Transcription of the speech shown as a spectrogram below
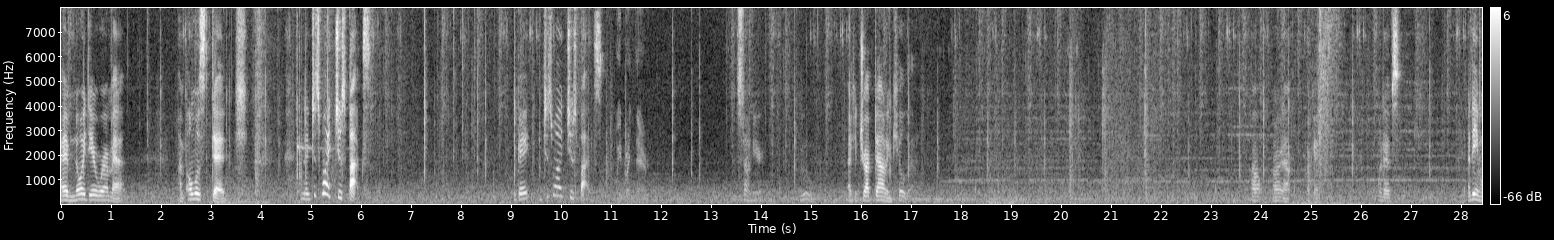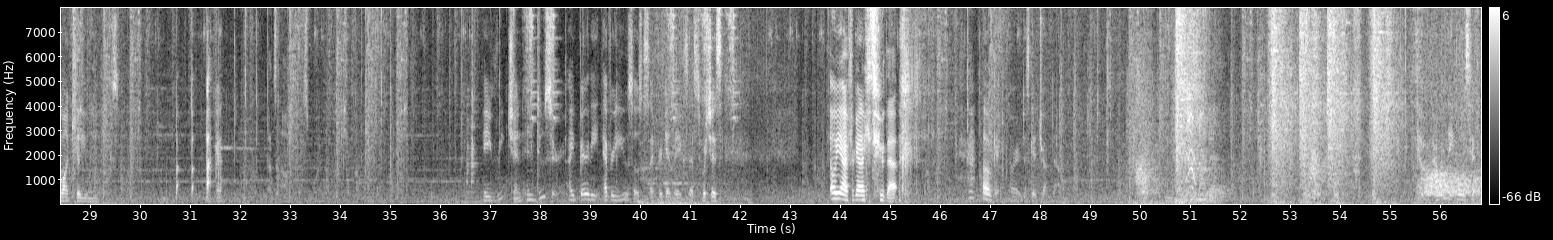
I have no idea where I'm at. I'm almost dead. And I just want a juice box. Okay? I just want a juice box. wait right there. It's down here. Ooh. I can drop down and kill them. Oh, or not. Okay. Whatevs. I didn't even want to kill you anyways. Ba ba baka. That's an odd place for it. A regen inducer. I barely ever use those because I forget they exist, which is... Oh yeah, I forgot I could do that. okay, alright, just get dropped down. God, how come they always hit me?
